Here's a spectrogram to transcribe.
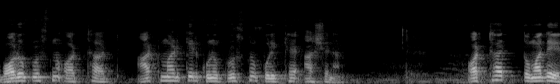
বড় প্রশ্ন অর্থাৎ আট মার্কের কোনো প্রশ্ন পরীক্ষায় আসে না। অর্থাৎ তোমাদের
